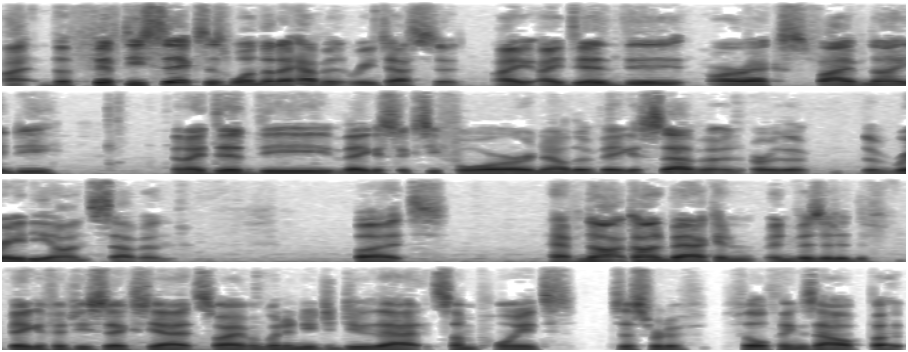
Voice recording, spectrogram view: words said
I, the 56 is one that I haven't retested. I, I did the RX 590 and I did the Vega 64, now the Vega 7 or the, the Radeon 7, but have not gone back and, and visited the Vega 56 yet. So I'm going to need to do that at some point to sort of fill things out. But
